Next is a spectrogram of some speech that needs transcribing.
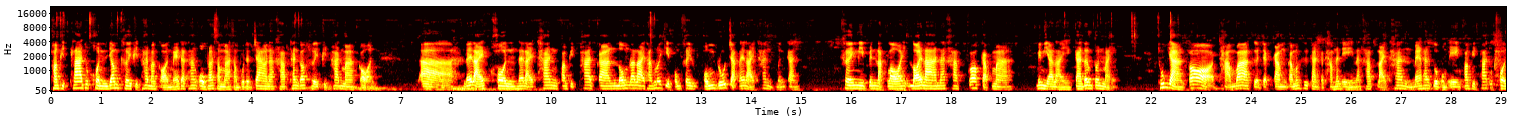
ความผิดพลาดทุกคนย่อมเคยผิดพลาดมาก่อนแม้แต่ทั้งองค์พระสัมมาสัมพุทธเจ้านะครับ ท่านก็เคยผิดพลาดมาก่อนอ่าได้หลายๆคนได้หลายท่านความผิดพลาดการล้มละลายทางธุรกิจ ผมเคยผมรู้จักหลายๆท่านเหมือนกัน เคยมีเป็นหลักร้อยร้อยล้านนะครับ ก็กลับมาไม่มีอะไรการเริ่มต้นใหม่ ทุกอย่างก็ถามว่าเกิดจากกรรมกรรมก็คือการกระทำนั่นเองนะครับ หลายท่านแม้ทั่งตัวผมเอง ความผิดพลาดทุกคน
